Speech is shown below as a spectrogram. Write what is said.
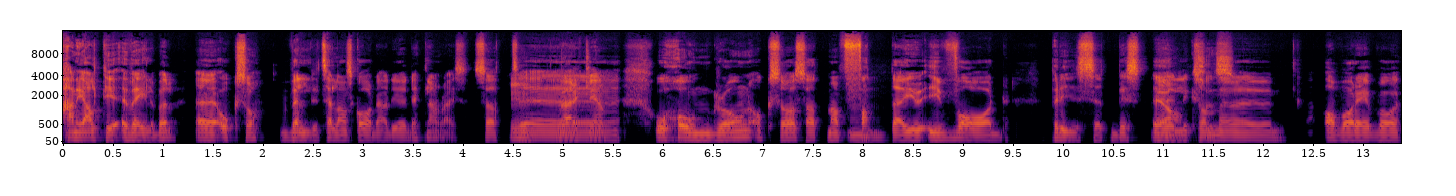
han är alltid available eh, också. Väldigt sällan skadad ju Declan Rice. Så att, Mm, eh, verkligen. Och homegrown också, så att man Mm. fattar ju i vad priset bes- eh, Ja, liksom, av vad, det vad,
